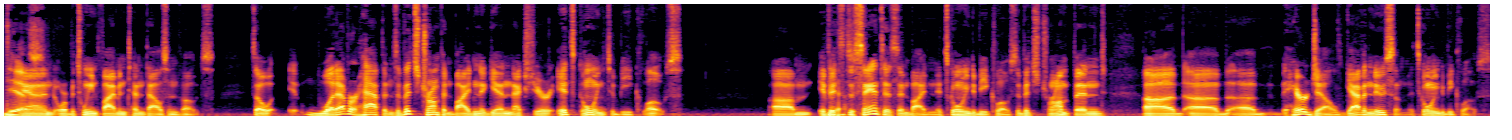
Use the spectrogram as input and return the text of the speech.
Yes. And, or between 5 and 10,000 votes. So it, whatever happens, if it's Trump and Biden again next year, it's going to be close. Um, if it's DeSantis and Biden, it's going to be close. If it's Trump and uh, uh, uh, hair gel, Gavin Newsom, it's going to be close.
